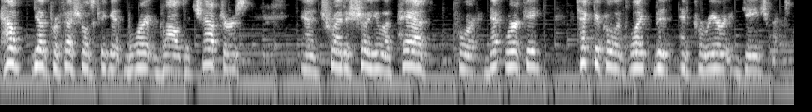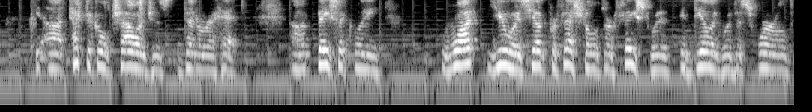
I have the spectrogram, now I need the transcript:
how young professionals can get more involved in chapters and try to show you a path for networking, technical enlightenment, and career engagement. Uh, technical challenges that are ahead. Uh, basically, what you as young professionals are faced with in dealing with this world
